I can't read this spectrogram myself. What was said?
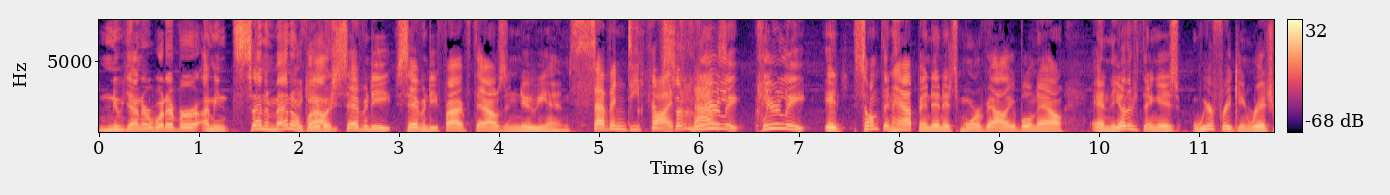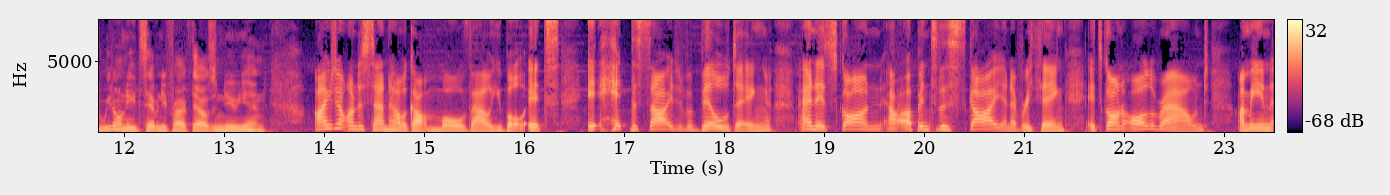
new yen or whatever. I mean, sentimental They gave value. us 70 75,000 new yen. 75 So Clearly, clearly, it something happened and it's more valuable now. And the other thing is, we're freaking rich. We don't need 75,000 new yen. I don't understand how it got more valuable. It's it hit the side of a building and it's gone up into the sky and everything. It's gone all around. I mean,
